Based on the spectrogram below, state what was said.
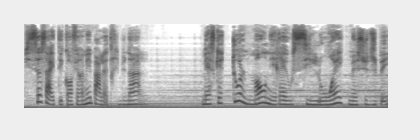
puis ça, ça a été confirmé par le tribunal. Mais est-ce que tout le monde irait aussi loin que M. Dubé?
